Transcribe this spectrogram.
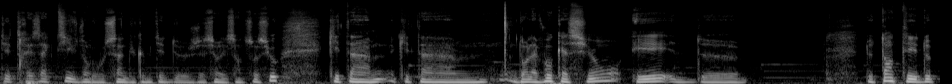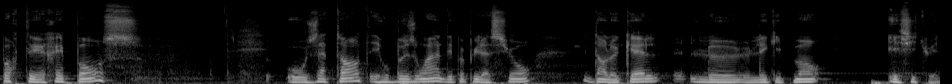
Été très actif au sein du comité de gestion des centres sociaux, qui est un, qui est un, dont la vocation est de, de tenter de porter réponse aux attentes et aux besoins des populations dans lesquelles l'équipement est situé.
